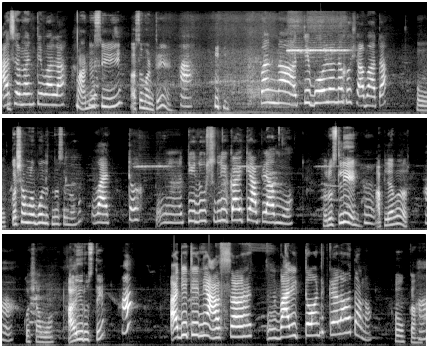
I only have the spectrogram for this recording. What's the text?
असं म्हणते मला. मानसी असं म्हणते? हा. पण अं, ती बोल ना कशा आता. हो कशामुळे बोलत नसेल बाबा? वाटत ती लुसली काय की आपल्या मो रुसली. आपल्यावर? हा. कशामुळं? आळी रुसते? आधी तिने असं बारीक तोंड केला होता ना. हो का? हा.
